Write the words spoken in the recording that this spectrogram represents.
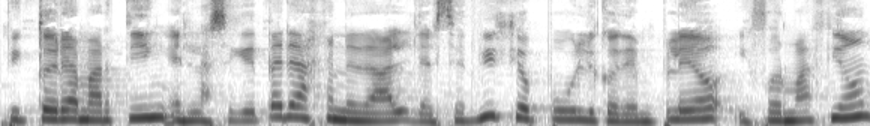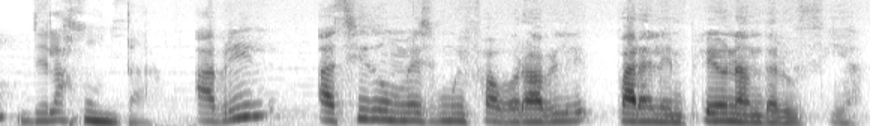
Victoria Martín es la secretaria general del Servicio Público de Empleo y Formación de la Junta. Abril ha sido un mes muy favorable para el empleo en Andalucía.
